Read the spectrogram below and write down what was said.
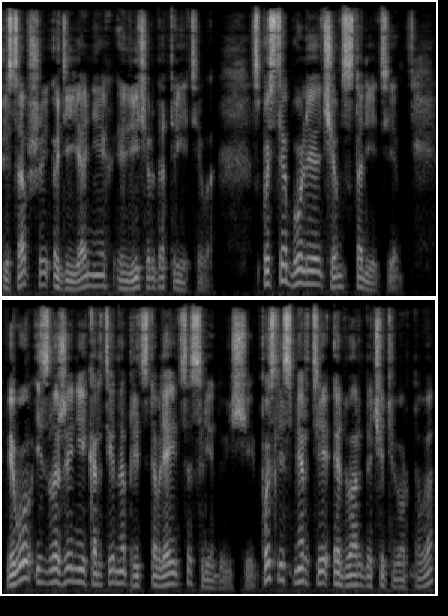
писавший о деяниях Ричарда III, спустя более чем столетие. В его изложении картина представляется следующей. После смерти Эдуарда IV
